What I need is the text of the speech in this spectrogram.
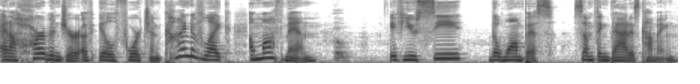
and a harbinger of ill fortune, kind of like a Mothman. Oh. If you see the Wampus, something bad is coming.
